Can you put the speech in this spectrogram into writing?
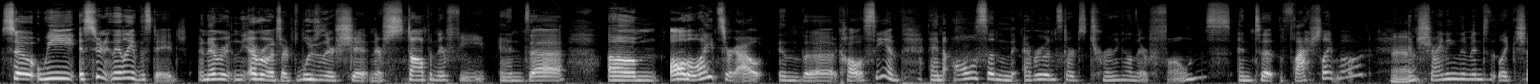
So we, as soon as they leave the stage, and every, and everyone starts losing their shit and they're stomping their feet, and uh, um, all the lights are out in the Coliseum, and all of a sudden everyone starts turning on their phones into the flashlight mode Yeah. and shining them into like sh-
